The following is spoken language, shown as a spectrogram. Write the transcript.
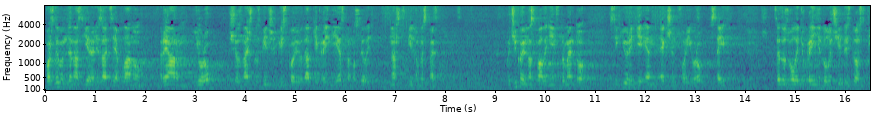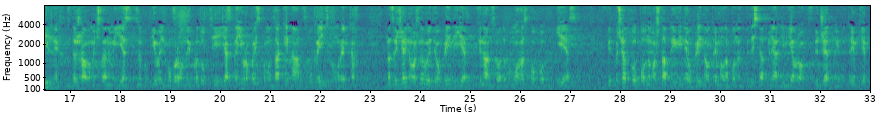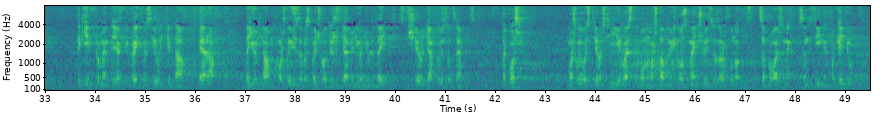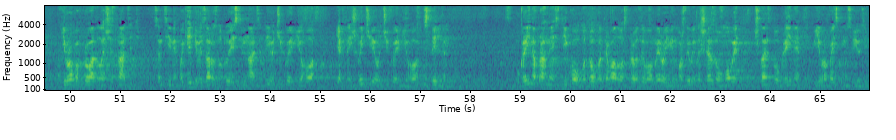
Важливим для нас є реалізація плану Rearm Europe, що значно збільшить військові видатки країн ЄС та посилить нашу спільну безпеку. Очікуємо на схвалення інструменту Security and Action for Europe SAFE. Це дозволить Україні долучитись до спільних з державами-членами ЄС закупівель оборонної продукції як на європейському, так і на українському ринках. Надзвичайно важливою для України є фінансова допомога з боку ЄС. Від початку повномасштабної війни Україна отримала понад 50 мільярдів євро з бюджетної підтримки. Такі інструменти, як Ukraine Facility та ERA, дають нам можливість забезпечувати життя мільйонів людей. Щиро дякую за це. Також можливості Росії вести повномасштабну війну зменшуються за рахунок запроваджених санкційних пакетів. Європа впровадила 16 санкційних пакетів і зараз готує 17 і очікуємо його якнайшвидше, очікуємо його стильним. Україна прагне стійкого, довготривалого справедливого миру, і він можливий лише за умови членства України в Європейському Союзі.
